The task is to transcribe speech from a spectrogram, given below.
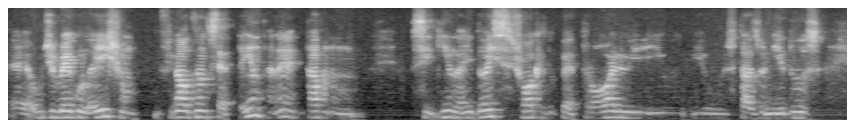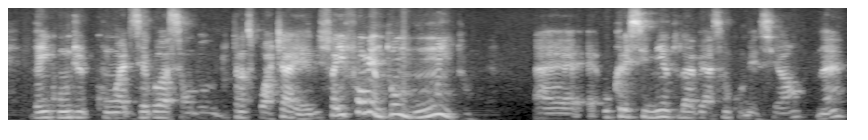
É, o deregulation, no final dos anos 70, né, estava seguindo aí dois choques do petróleo e, e os Estados Unidos vem com, com a desregulação do, do, transporte aéreo. Isso aí fomentou muito é, o crescimento da aviação comercial, né?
